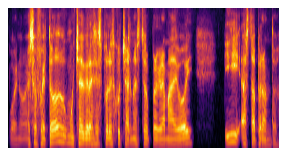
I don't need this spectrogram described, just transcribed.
Bueno, eso fue todo. Muchas gracias por escuchar nuestro programa de hoy y hasta pronto.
